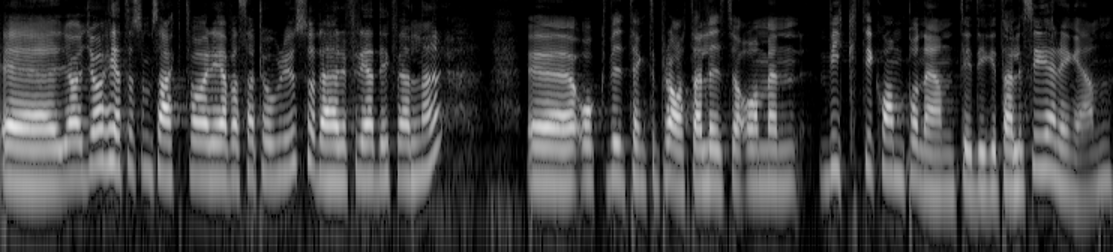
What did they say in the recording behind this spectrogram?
Eh, jag heter som sagt var Eva Sartorius och det här är Fredrik Wellner. Eh, och vi tänkte prata lite om en viktig komponent i digitaliseringen.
